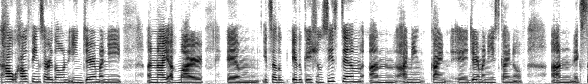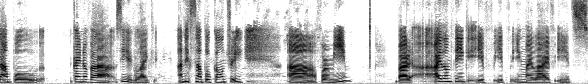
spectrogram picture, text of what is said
how how things are done in Germany, and I admire um, its edu education system. And I mean, kind uh, Germany is kind of an example, kind of a see like an example country uh, for me. But I don't think if if in my life it's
